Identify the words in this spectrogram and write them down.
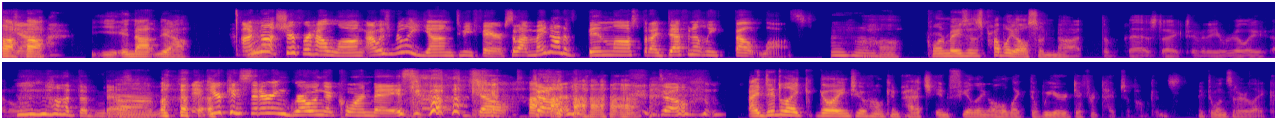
Yeah. yeah. Not yeah. I'm Yeah. not sure for how long. I was really young, to be fair, so I might not have been lost, but I definitely felt lost. Mhm. Uh-huh. Corn maze is probably also not the best activity, really, at all. not the best. Um, if you're considering growing a corn maze, Don't. don't. don't. I did like going to a pumpkin patch and feeling all like the weird different types of pumpkins, like the ones that are like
